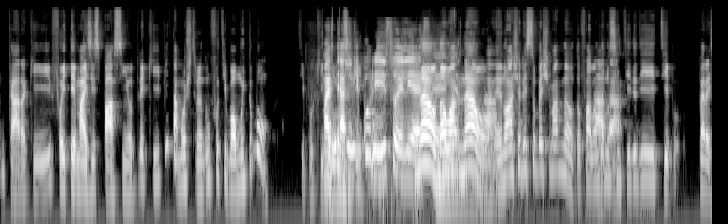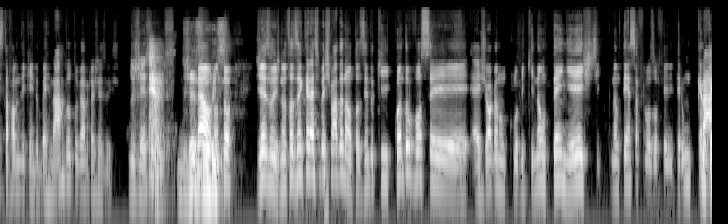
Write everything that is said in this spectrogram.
Um cara que foi ter mais espaço em outra equipe e tá mostrando um futebol muito bom. Tipo, que Mas você acha que por isso ele é. não, não, é- não, Ah. eu não acho ele subestimado, não. Tô falando Ah, no tá. sentido de, tipo. Peraí, você tá falando de quem? Do Bernardo ou do Gabriel Jesus? Do Jesus. Jesus. Não, não tô. Jesus, não tô dizendo que ele é subestimado, não. Tô dizendo que quando você eh, joga num clube que não tem este, não tem essa filosofia de ter um craque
